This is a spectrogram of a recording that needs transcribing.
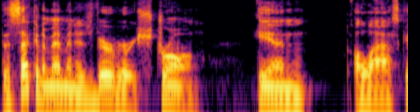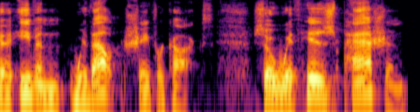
the Second Amendment is very, very strong in Alaska, even without Schaeffer Cox. So with his passion,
